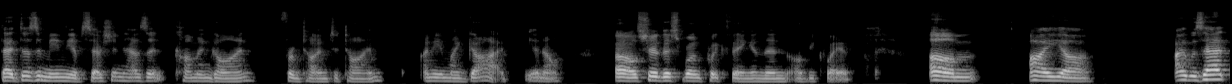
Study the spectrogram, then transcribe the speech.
That doesn't mean the obsession hasn't come and gone from time to time. I mean, my God, you know, I'll share this one quick thing and then I'll be quiet. Um, I uh, I was at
